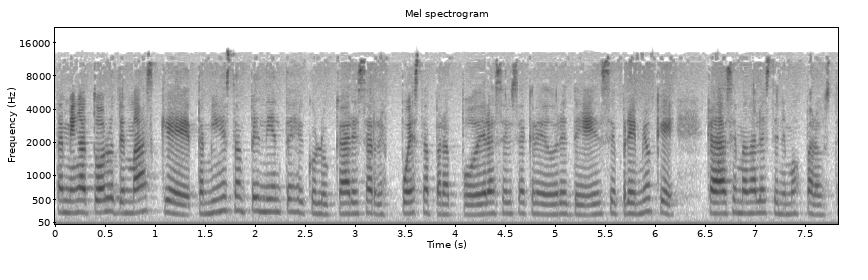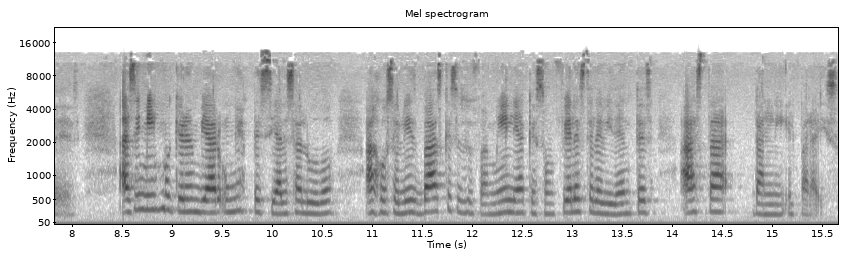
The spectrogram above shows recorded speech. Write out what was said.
también a todos los demás que también están pendientes de colocar esa respuesta para poder hacerse acreedores de ese premio que cada semana les tenemos para ustedes. Asimismo, quiero enviar un especial saludo a José Luis Vázquez y su familia, que son fieles televidentes hasta Danlí, el paraíso.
